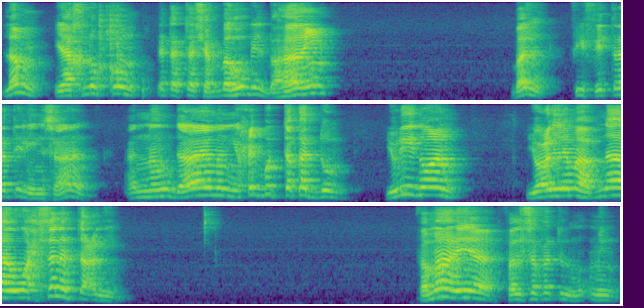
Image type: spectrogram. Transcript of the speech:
لم يخلقكم لتتشبهوا بالبهائم بل في فطرة الإنسان أنه دائما يحب التقدم يريد أن يعلم أبنائه أحسن التعليم. فما هي فلسفة المؤمن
